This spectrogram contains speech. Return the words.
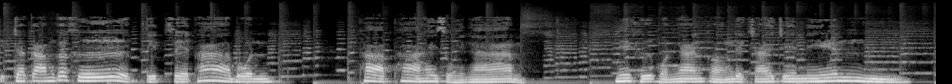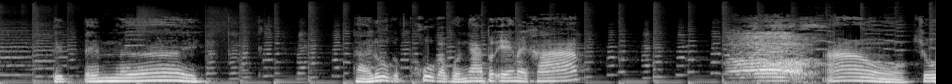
กิจกรรมก็คือติดเศษผ้าบนภาพผ้าให้สวยงาม นี่คือผลงานของเด็กชายเจนิน ติดเต็มเลย ถ่ายรูปกับคู่กับผลงานตัวเองหน่อยครับอ้าวชู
